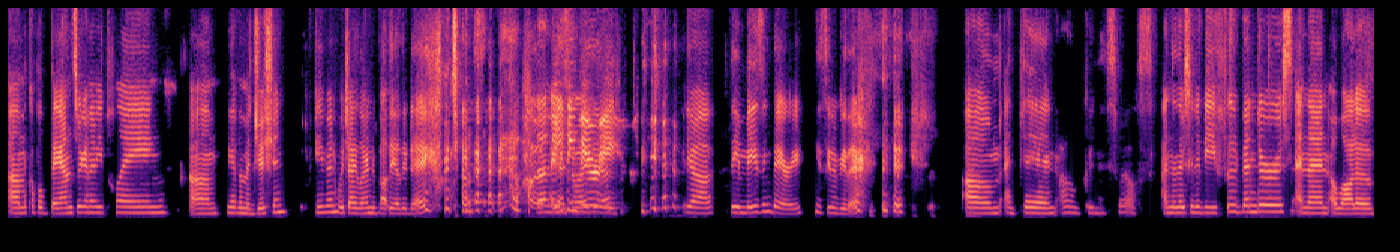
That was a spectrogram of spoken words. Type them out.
Um, a couple bands are gonna be playing. Um, we have a magician, even which I learned about the other day. Which I was, The amazing no. Barry. Yeah, the amazing Barry. He's gonna be there. Um, and then oh goodness, what else? And then there's gonna be food vendors, and then a lot of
